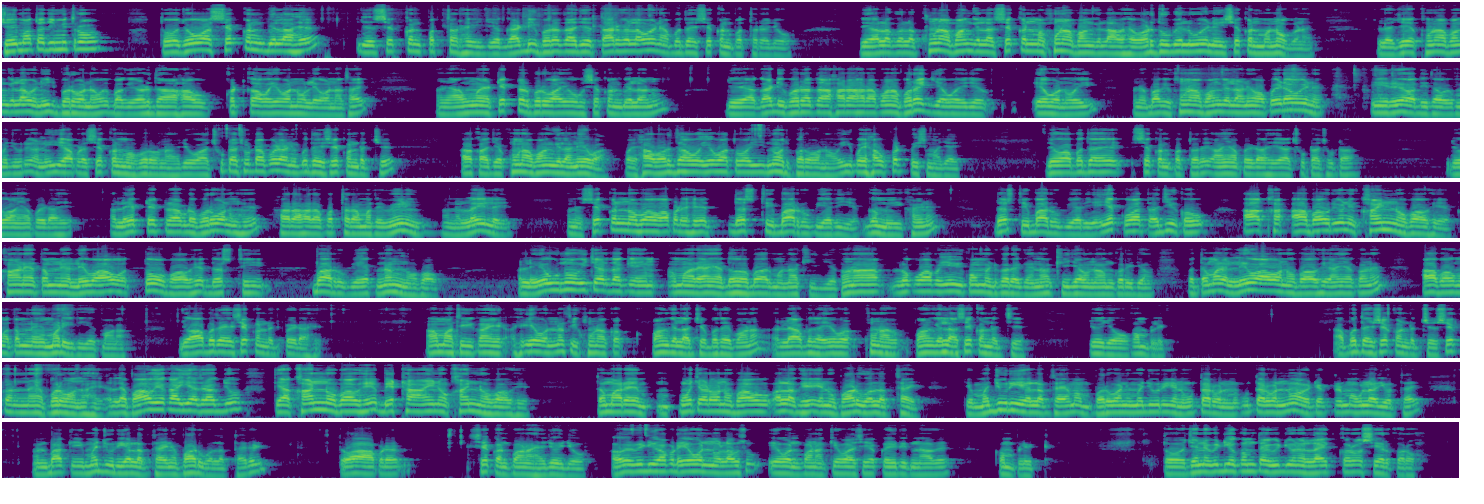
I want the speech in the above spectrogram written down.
જય માતાજી મિત્રો. તો જો આ સેકન્ડ બેલા છે જે સેકન્ડ પથ્થર છે જે ગાડી ભરતા જે તારવેલા હોય ને આ બધા સેકન્ડ પથ્થર જો. જે અલગ અલગ ખૂણા ભાંગેલા સેકન્ડમાં ખૂણા ભાંગેલા આવે છે અડધું બેલું હોય ને એ સેકન્ડમાં ન ગણાય. એટલે જે ખૂણા ભાંગેલા હોય ને એ જ ભરવાના હોય, બાકી અડધા હાવ કટકા હોય એવા ન લેવાના થાય. અને હું અહીંયા ટ્રેક્ટર ભરવા આવ્યો હું સેકન્ડ બેલાનું. જે આ ગાડી ભરાતા હારા હારા પણ ભરાઈ ગયા હોય જે એવન હોય. અને બાકી ખૂણા ભાંગેલા ને એવા પડ્યા હોય ને એ રહેવા દીધા હોય મજૂરી અને એ આપણે સેકન્ડમાં ભરવાના. જો આ છૂટા છૂટા પડ્યા ને બધા સેકન્ડ જ છે. આખા જે ખૂણા ભાંગેલા ને એવા. પછી હાવ અડધા હોય એવા તો એ ન જ ભરવાના હોય. એ પછી હાવ કટ પીસમાં જાય. જો આ બધા સેકન્ડ પથ્થર અહીંયા પડ્યા છે, આ છૂટા છૂટા. જો અહીંયા પડ્યા છે. એટલે એક ટ્રેક્ટર આપણે ભરવાનું છે, હારા હારા પથ્થર આમાંથી વીણી અને લઈ લઈ. અને સેકન્ડનો ભાવ આપણે છે દસથી બાર રૂપિયા રહીએ, ગમે એ ખાઈને. દસથી બાર રૂપિયા રહીએ. એક વાત હજી કહું આ આ ભાવ રહ્યો ને ખાંડનો ભાવ છે. ખાણે તમને લેવા આવો તો ભાવ છે દસથી બાર રૂપિયા, એક નંગનો ભાવ. એટલે એવું ન વિચારતા કે અમારે અહીંયા દહ બારમાં નાખી દઈએ ઘણા લોકો આપણે એવી કોમેન્ટ કરે કે નાખી જાઓ આમ કરી જાઓ. પણ તમારે લેવા આવવાનો ભાવ છે અહીંયા કણે, આ ભાવમાં તમને મળી રહે પાણા. જો આ બધા સેકન્ડ જ પડ્યા છે. આમાંથી કાંઈ એવા નથી ખૂણા પાંગેલા ભાંગેલા છે બધા પાણા. એટલે આ બધા એવા ખૂણા ભાંગેલા સેકન્ડ જ છે. જોઈ જાઓ કમ્પ્લીટ આ બધા સેકન્ડ જ છે. સેકન્ડને ભરવાનો છે. એટલે ભાવ એક આ યાદ રાખજો કે આ ખાંડનો ભાવ છે, બેઠા અહીંનો ખાંડનો ભાવ છે. તમારે પહોંચાડવાનો ભાવ અલગ છે, એનું ભાડું અલગ થાય. જે મજૂરી અલગ થાય. એમાં ભરવાની મજૂરી અને ઉતારવાનું ઉતારવાનું ન આવે, ટ્રેક્ટરમાં ઉલારીઓ થાય. અને બાકી મજૂરી અલગ થાય ને ભાડું અલગ થાય. રેડી તો આ આપણે સેકન્ડ પાણા છે. જોઈ જવો હવે વીડિયો આપણે એવનનો લાવશું. એવન પાણા કેવા છે, કઈ રીતના આવે કમ્પ્લીટ તો જેને વીડિયો ગમતા હોય વિડીયોને લાઇક કરો શેર કરો.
